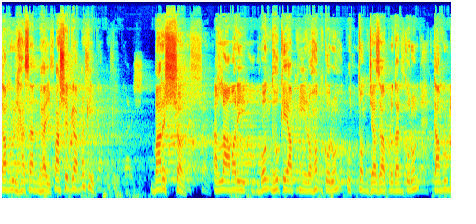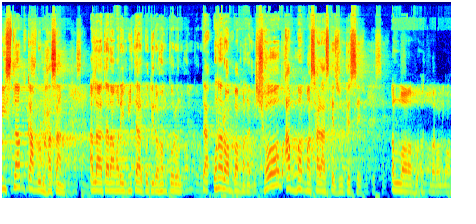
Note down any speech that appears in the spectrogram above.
কামরুল হাসান ভাই, পাশের গ্রাম নাকি? বারেশ্বর। আল্লাহ আমার এই বন্ধুকে আপনি রহম করুন, উত্তম জাজা প্রদান করুন, কামরুল ইসলাম, কামরুল হাসান। আল্লাহ তারা আমার এই মিতার প্রতি রহম করুন। তা ওনার আব্বা আম্মা নাবি সব আব্বা আম্মা ছাড়া আজকে জুটেছে। আল্লাহ আকবর, আল্লাহ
